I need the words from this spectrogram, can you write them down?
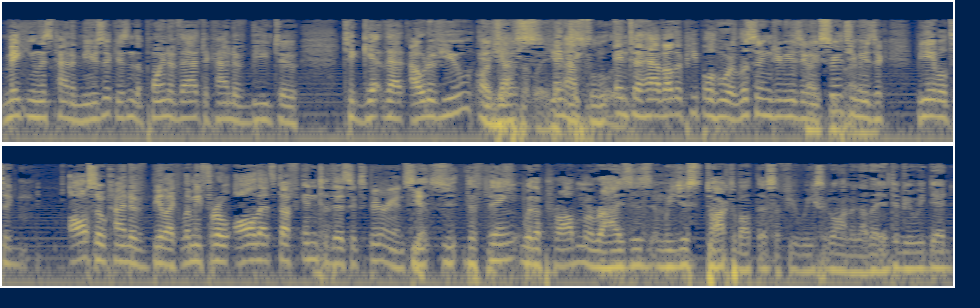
making this kind of music isn't the point of that to kind of be to to get that out of you Oh, and definitely. to, and, Absolutely. to, and to have other people who are listening to your music and experiencing your music be able to also kind of be like let me throw all that stuff into this experience The, the thing where the problem arises, and we just talked about this a few weeks ago on another interview we did.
